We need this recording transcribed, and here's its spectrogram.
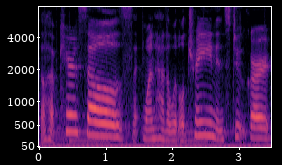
They'll have carousels. One had a little train in Stuttgart.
